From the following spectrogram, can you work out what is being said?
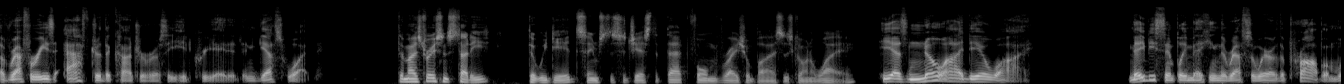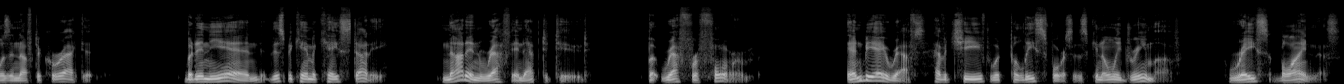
of referees after the controversy he'd created. And guess what? The most recent study that we did seems to suggest that that form of racial bias has gone away. He has no idea why. Maybe simply making the refs aware of the problem was enough to correct it. But in the end, this became a case study, not in ref ineptitude, but ref reform. NBA refs have achieved what police forces can only dream of race blindness.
